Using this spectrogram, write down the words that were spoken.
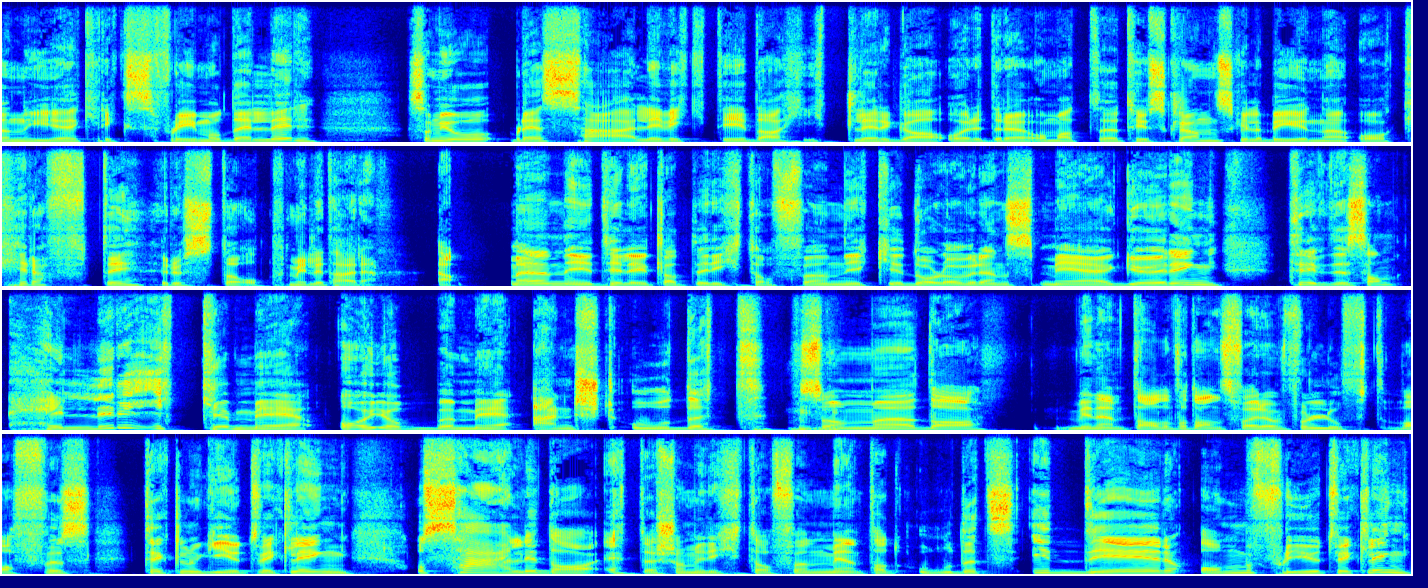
eh, nye krigsflymodeller, som jo ble særlig viktig da Hitler ga ordre om at eh, Tyskland skulle begynne å kraftig ruste opp militæret. Ja, Men i tillegg til at Richthofen gikk dårlig overens med Göring, trivdes han heller ikke med å jobbe med Ernst Odet, som eh, da vi nevnte hadde fått ansvaret for Luftwaffes teknologiutvikling, og særlig da ettersom Richthofen mente at Odets ideer om flyutvikling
